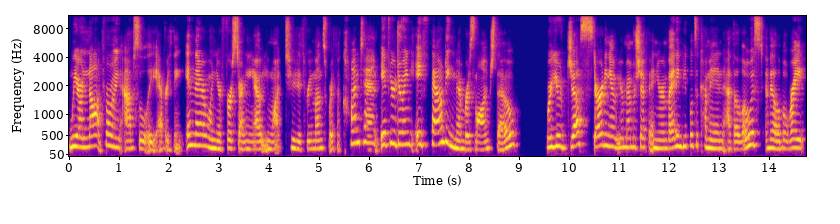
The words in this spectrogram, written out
We are not throwing absolutely everything in there. When you're first starting out you want two to three months worth of content. If you're doing a founding members launch though where you're just starting out your membership and you're inviting people to come in at the lowest available rate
